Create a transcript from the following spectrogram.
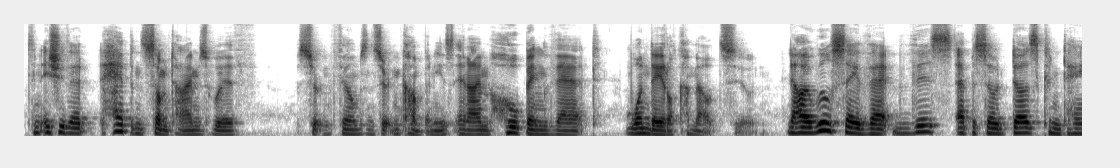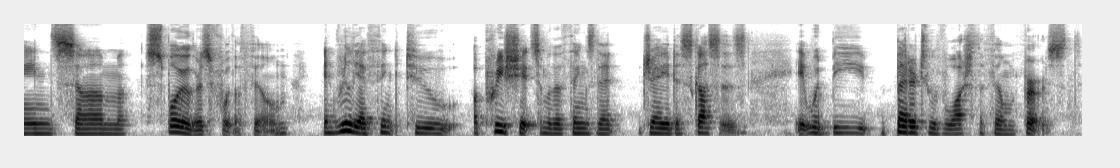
It's an issue that happens sometimes with certain films and certain companies, and I'm hoping that one day it'll come out soon. Now, I will say that this episode does contain some spoilers for the film, and really, I think to appreciate some of the things that Jay discusses, it would be better to have watched the film first.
